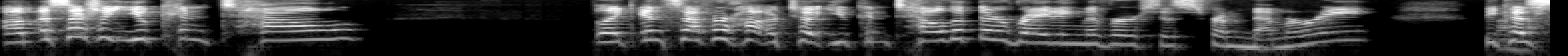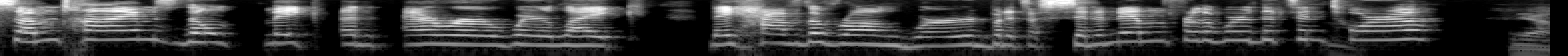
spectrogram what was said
Um, essentially you can tell like in Sefer HaOtot, you can tell that they're writing the verses from memory because uh-huh. sometimes they'll make an error where like they have the wrong word, but it's a synonym for the word that's in mm. Torah. Yeah.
